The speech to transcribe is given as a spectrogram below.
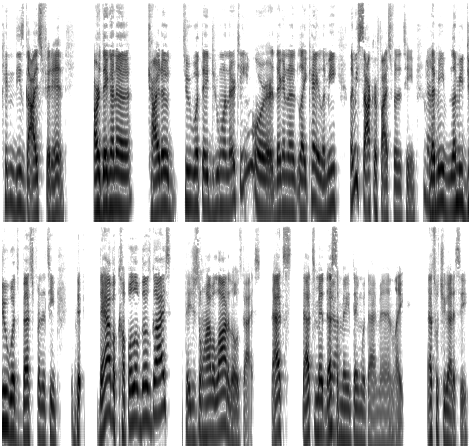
can these guys fit in? Are they gonna try to do what they do on their team, or they're gonna like, hey, let me let me sacrifice for the team. Yeah. Let me let me do what's best for the team. They, they have a couple of those guys. They just don't have a lot of those guys. That's that's that's Yeah. the main thing with that man. Like that's what you got to see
